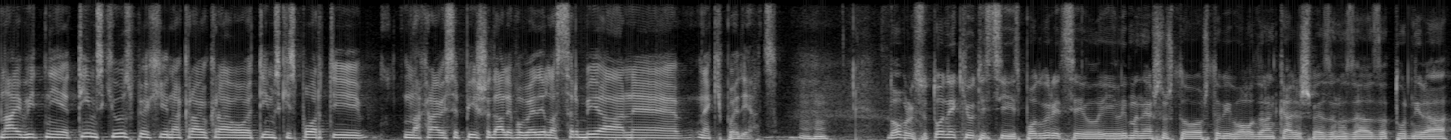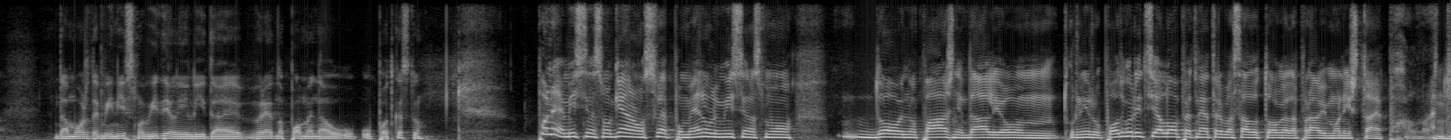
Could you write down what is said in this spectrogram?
Najbitniji je timski uspeh i na kraju krajeva ovo je timski sport i na kraju se piše da li je pobedila Srbija, a ne neki pojedinac. Uh mhm. -huh. Dobro, su to neki utisci iz Podgorice ili, ili ima nešto što, što bi volao da nam kažeš vezano za, za turnira da možda mi nismo vidjeli ili da je vredno pomena u, u podcastu? Pa ne, mislim da smo generalno sve pomenuli, mislim da smo dovoljno pažnje dali ovom turniru u Podgorici, ali opet ne treba sad od toga da pravimo ništa epohalno, eto.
